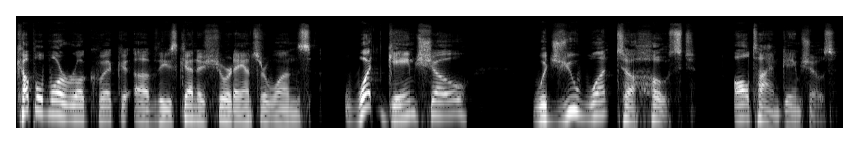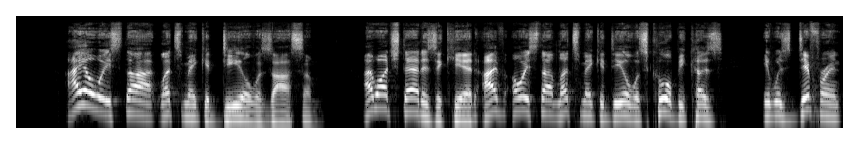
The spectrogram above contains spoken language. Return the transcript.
Couple more, real quick, of these kind of short answer ones. What game show would you want to host all time game shows? I always thought Let's Make a Deal was awesome. I watched that as a kid. I've always thought Let's Make a Deal was cool because it was different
